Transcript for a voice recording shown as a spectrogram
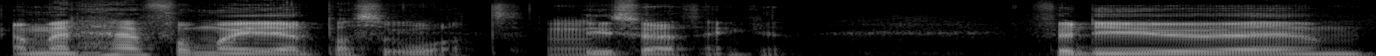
ja men här får man ju hjälpas åt, det är Mm. så jag tänker. För det är ju, ehm,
